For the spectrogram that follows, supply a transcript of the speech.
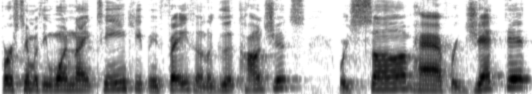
1 Timothy 1:19, keeping faith and a good conscience, which some have rejected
